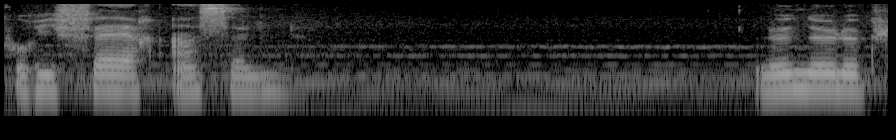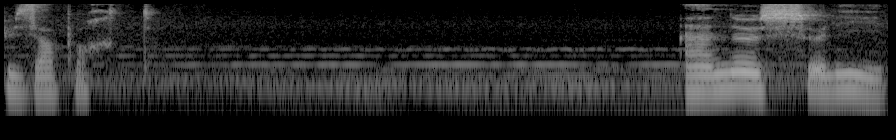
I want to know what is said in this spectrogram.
pour y faire un seul nœud. Le nœud le plus important. Un nœud solide.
